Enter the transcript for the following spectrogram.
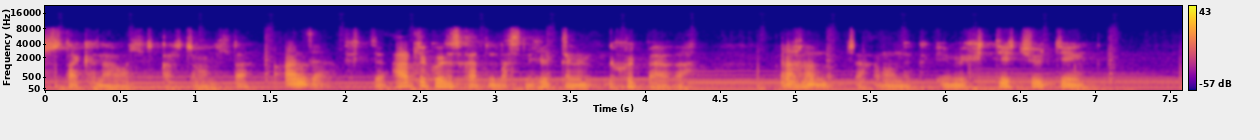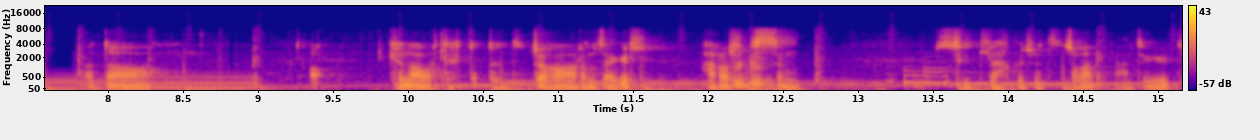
тустай кино болж гарч байгаа юм л да. Аа за. Тэгтээ Harley Quinn-с гадна бас нэг хэдэн нөхөд байгаа. Аа жаахан нэг эмэгтэйчүүдийн одоо кино урлагт дутагдж байгаа орон зайг л харуулах гэсэн сэтэл байх гэж бодож байгаа. Аа тэгээд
